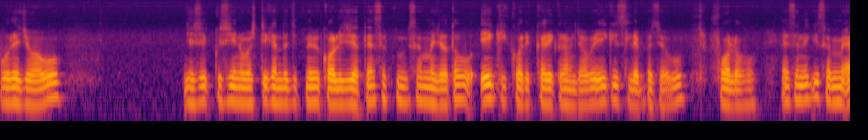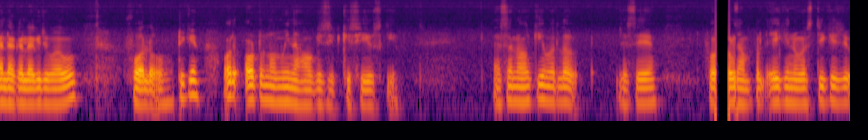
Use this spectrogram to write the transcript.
पूरे जो है वो जैसे किसी यूनिवर्सिटी के अंदर जितने भी कॉलेज जाते हैं, सब सब में जो होता है वो एक ही करिकुलम जो है वो एक ही सिलेबस जो है वो फॉलो हो। ऐसा नहीं कि सब में अलग अलग जो है वो फॉलो हो, ठीक है? और ऑटोनॉमी ना हो किसी किसी उसकी। ऐसा ना हो कि मतलब जैसे फॉर एग्ज़ाम्पल एक यूनिवर्सिटी की जो,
